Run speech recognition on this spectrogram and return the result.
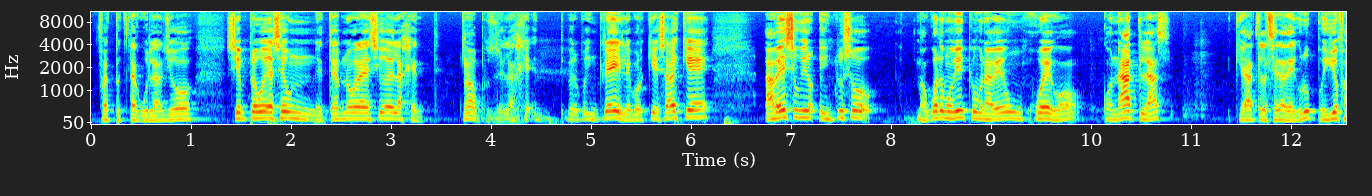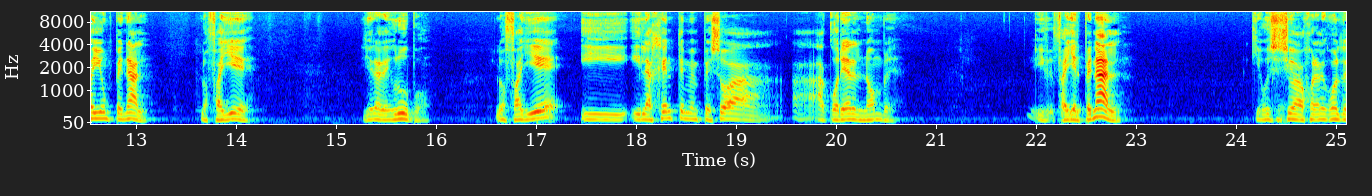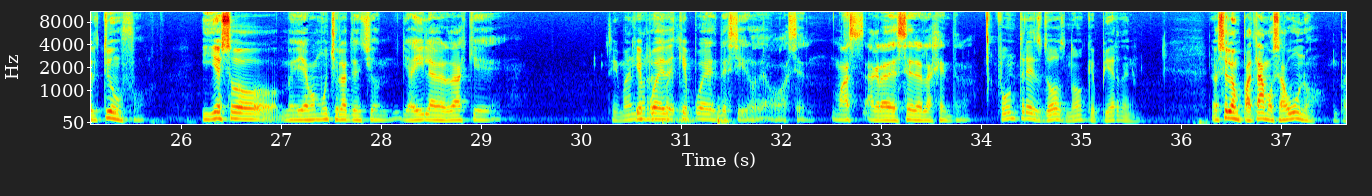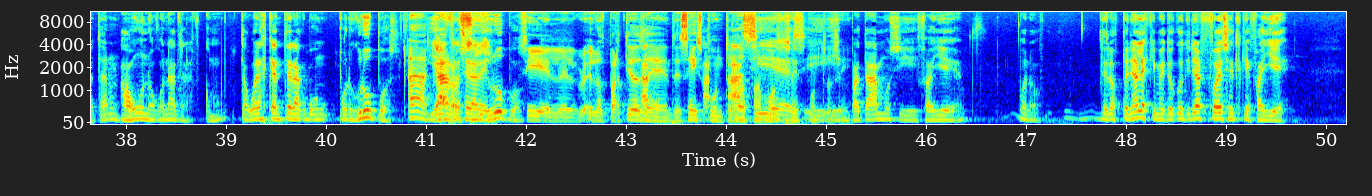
fue espectacular. Yo siempre voy a ser un eterno agradecido de la gente. No, pues. De la gente, pero increíble, porque, ¿sabes qué? A veces, incluso, me acuerdo muy bien que una vez un juego con Atlas, que Atlas era de grupo, y yo fallé un penal. Lo fallé. Y era de grupo. Lo fallé y, y la gente me empezó a, a, a corear el nombre. Y fallé el penal que hubiese sido a jugar el gol del triunfo. Y eso me llamó mucho la atención. Y ahí la verdad es que... Mal ¿Qué, no puedes. ¿Qué puedes decir o, o hacer? Más agradecer a la gente. ¿no? Fue un 3-2, ¿no? Que pierden. No se lo empatamos a uno. ¿Empataron? A uno con Atlas. Como- ¿Te acuerdas que antes era como por grupos? Ah, y claro. Atlas era de grupo. Sí, el- el- los partidos de, de seis A- puntos, los famosos es, seis puntos. Y sí. empatamos y fallé. Bueno, de los penales que me tocó tirar fue ese el que fallé.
